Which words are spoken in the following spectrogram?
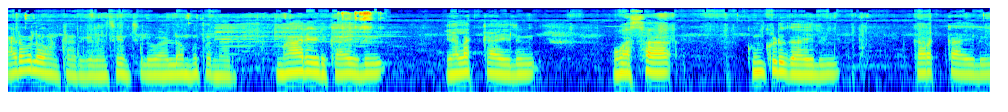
అడవిలో ఉంటారు కదా చెంచులు వాళ్ళు అమ్ముతున్నారు. మారేడు కాయలు ఎలక్కాయలు వస కుంకుడుకాయలు కరక్కాయలు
